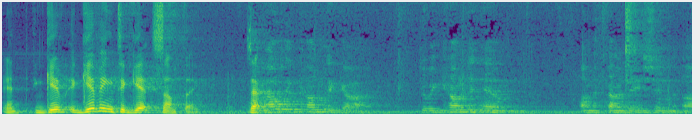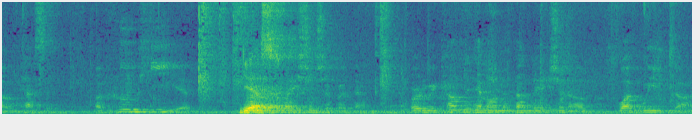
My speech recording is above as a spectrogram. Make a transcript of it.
And give, giving to get something. Is that how we come to God? Do we come to Him on the foundation of Hesed, of who He is? Yes. relationship with Him or do we come to Him on the foundation of what we've done?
